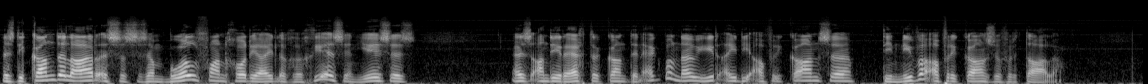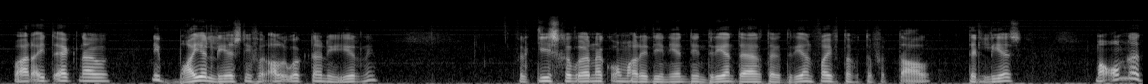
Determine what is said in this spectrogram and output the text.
is die kandelaar is een symbool van God die Heilige Gees en Jezus is aan die rechterkant en ek wil nou hier uit die Afrikaanse, die nieuwe Afrikaanse vertaling waaruit ek nou nie baie lees nie, vooral ook nou nie hier nie. Verkies gewoon ek om maar die 1933-53 te vertaal, te lees. Maar omdat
